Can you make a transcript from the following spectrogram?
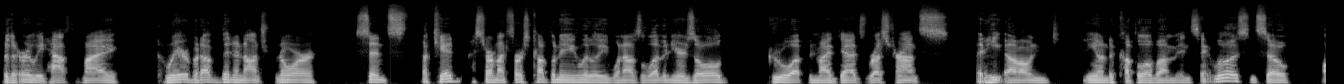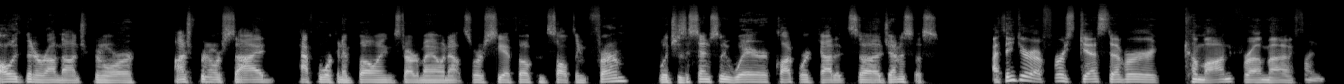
for the early half of my career, but I've been an entrepreneur since a kid. I started my first company literally when I was 11 years old, grew up in my dad's restaurants that he owned. He owned a couple of them in St. Louis. And so always been around the entrepreneur, entrepreneur side. After working at Boeing, started my own outsourced CFO consulting firm, which is essentially where Clockwork got its uh, genesis. I think you're our first guest ever come on from uh, from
